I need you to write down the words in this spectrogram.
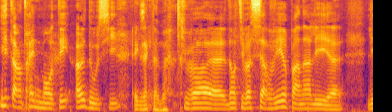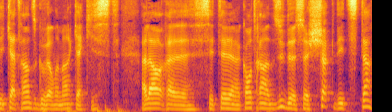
Il est en train de monter un dossier Exactement. qui va, euh, dont il va se servir pendant les, euh, les quatre ans du gouvernement caquiste. Alors, euh, c'était un compte-rendu de ce choc des titans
